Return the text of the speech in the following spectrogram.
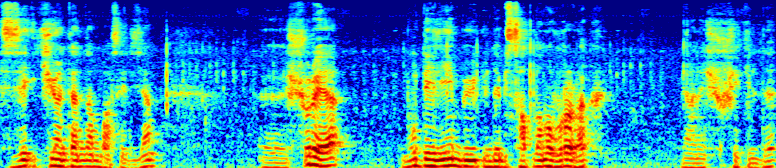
size iki yöntemden bahsedeceğim. E, şuraya bu deliğin büyüklüğünde bir saplama vurarak yani şu şekilde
